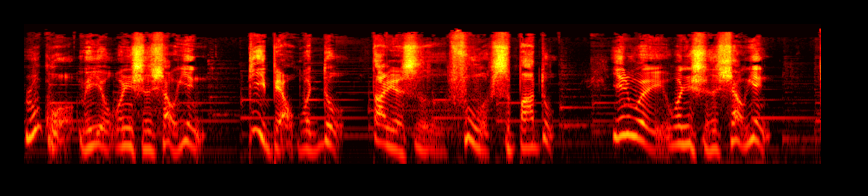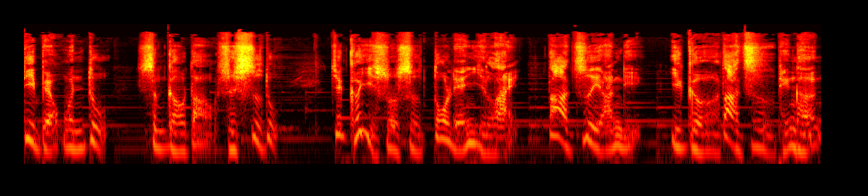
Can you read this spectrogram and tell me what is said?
如果没有温室效应，地表温度大约是负十八度。因为温室效应，地表温度升高到十四度，这可以说是多年以来大自然里一个大致平衡，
